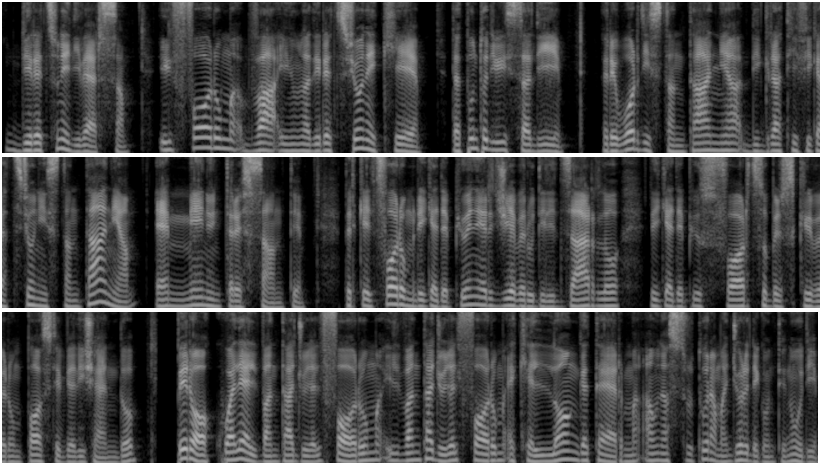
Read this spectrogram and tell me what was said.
direzione diversa. Il forum va in una direzione che, dal punto di vista di reward istantanea, di gratificazione istantanea, è meno interessante, perché il forum richiede più energie per utilizzarlo, richiede più sforzo per scrivere un post e via dicendo, però qual è il vantaggio del forum? Il vantaggio del forum è che long term ha una struttura maggiore dei contenuti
